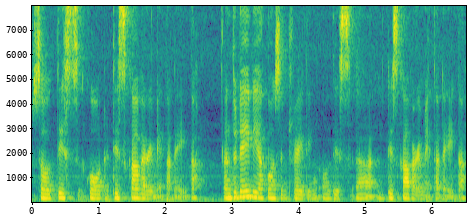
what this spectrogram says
So this called discovery metadata. And today we are concentrating on this uh, discovery metadata.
